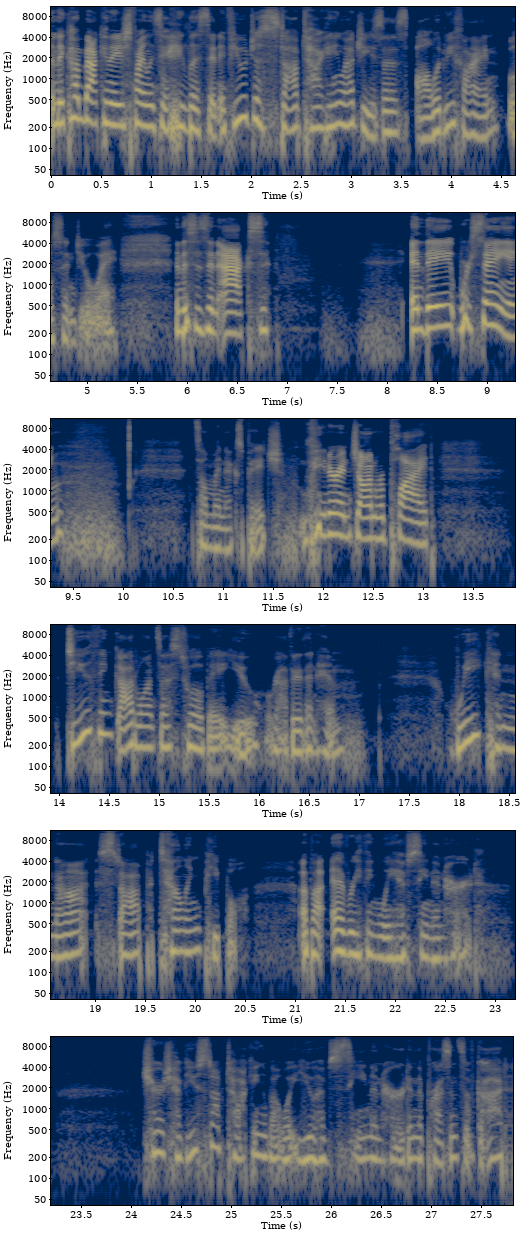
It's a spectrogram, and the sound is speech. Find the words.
and they come back and they just finally say hey listen if you would just stop talking about jesus all would be fine we'll send you away and this is in acts and they were saying it's on my next page. Peter and John replied, Do you think God wants us to obey you rather than him? We cannot stop telling people about everything we have seen and heard. Church, have you stopped talking about what you have seen and heard in the presence of God?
